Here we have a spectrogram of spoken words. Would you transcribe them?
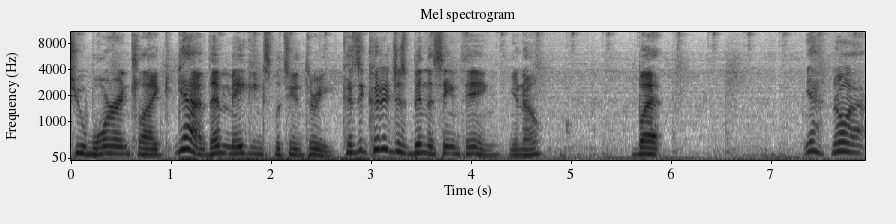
to warrant like yeah them making Splatoon three because it could have just been the same thing, you know. But yeah, no, I,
